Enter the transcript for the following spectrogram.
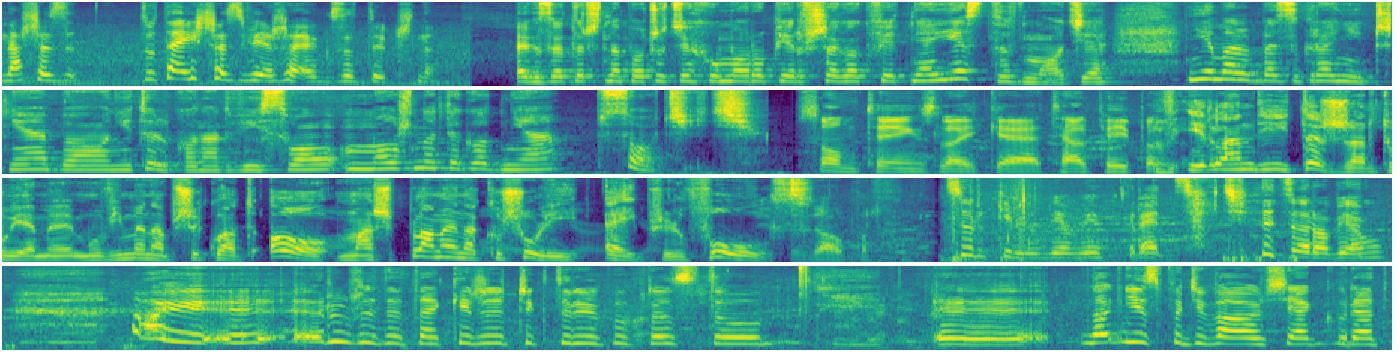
Nasze z- tutejsze zwierzę egzotyczne. Egzotyczne poczucie humoru 1 kwietnia jest w modzie. Niemal bezgranicznie, bo nie tylko nad Wisłą można tego dnia psocić. Some things like uh, tell people W Irlandii też żartujemy. Mówimy na przykład: O, masz plamę na koszuli. April Fools. Córki lubią mnie wkręcać. Co robią? Oj, y, różne takie rzeczy, które po prostu y, no nie spodziewałam się akurat.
